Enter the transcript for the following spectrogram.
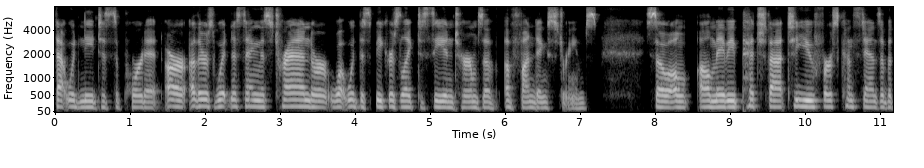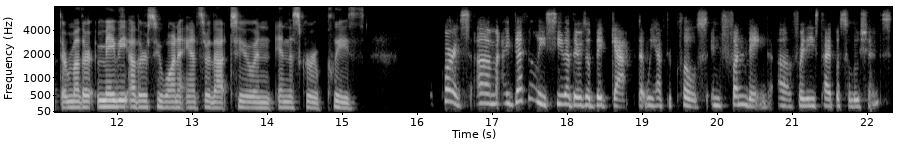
that would need to support it. Are others witnessing this trend, or what would the speakers like to see in terms of, of funding streams? So I'll I'll maybe pitch that to you first, Constanza, but there mother maybe others who want to answer that too in in this group, please. Of course, um, I definitely see that there's a big gap that we have to close in funding uh, for these type of solutions.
